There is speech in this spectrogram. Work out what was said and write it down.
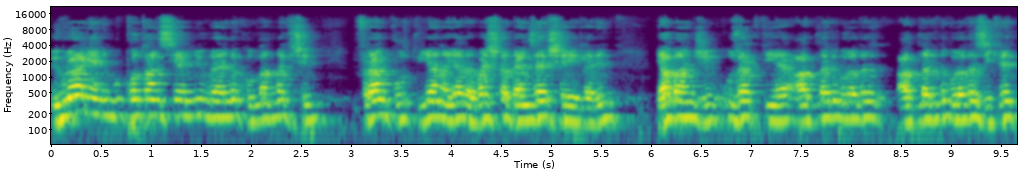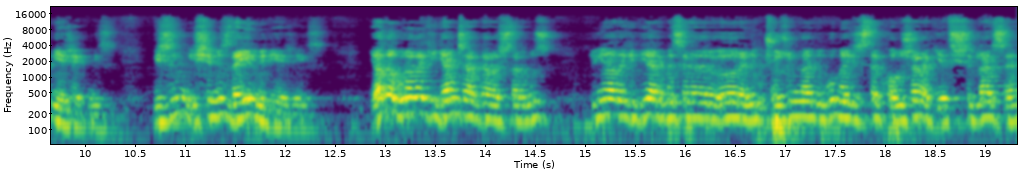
Ümraniye'nin bu potansiyelini Ümraniye'de kullanmak için Frankfurt, Viyana ya da başka benzer şehirlerin yabancı, uzak diye adları burada adlarını burada zikretmeyecek miyiz? Bizim işimiz değil mi diyeceğiz? Ya da buradaki genç arkadaşlarımız dünyadaki diğer meseleleri öğrenip çözümlerini bu mecliste konuşarak yetiştirlerse,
